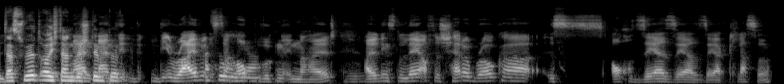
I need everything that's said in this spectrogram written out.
das wird euch dann nein, bestimmt. nein, The Arrival Ach ist der ja. Hauptbrückeninhalt. Allerdings The Lair of the Shadow Broker ist auch sehr, sehr, sehr klasse.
